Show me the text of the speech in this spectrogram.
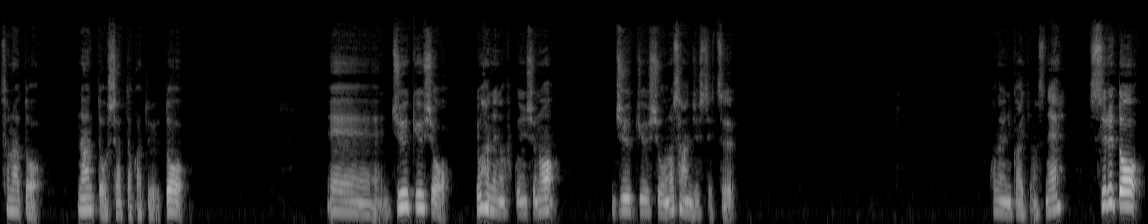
その後、何ておっしゃったかというと、えー、19章、ヨハネの福音書の19章の30節このように書いてますね。すると、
